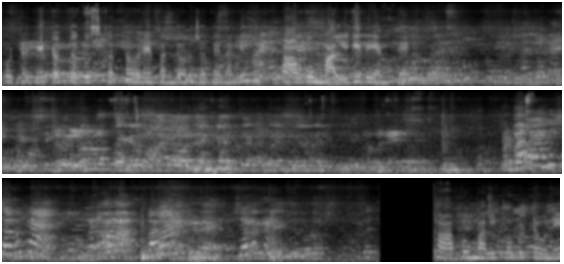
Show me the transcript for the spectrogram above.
ಫೋಟೋ ಗೇಟೋ ತೆಗಿಸ್ಕೊತವ್ರೆ ಬಂದವ್ರ ಜೊತೆನಲ್ಲಿ. ಪಾಪು ಮಲ್ಗಿದೆ ಅಂತೆ ಪಾಪು ಮಲ್ಕೊಬಿಟ್ಟವನೆ.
